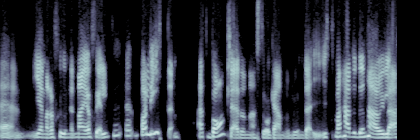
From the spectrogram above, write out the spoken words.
eh, generationen när jag själv eh, var liten. Att barnkläderna såg annorlunda ut. Man hade den här lilla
